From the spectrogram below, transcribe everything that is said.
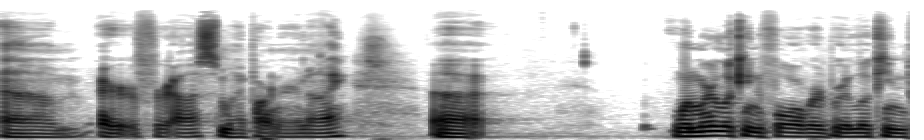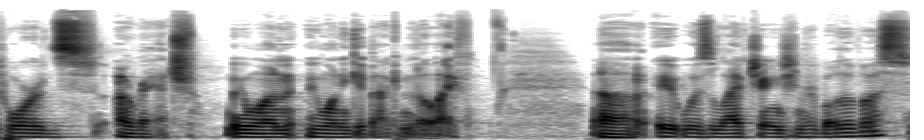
um, or for us, my partner and I. Uh, when we're looking forward, we're looking towards a ranch. We want we want to get back into life. Uh, it was life changing for both of us,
